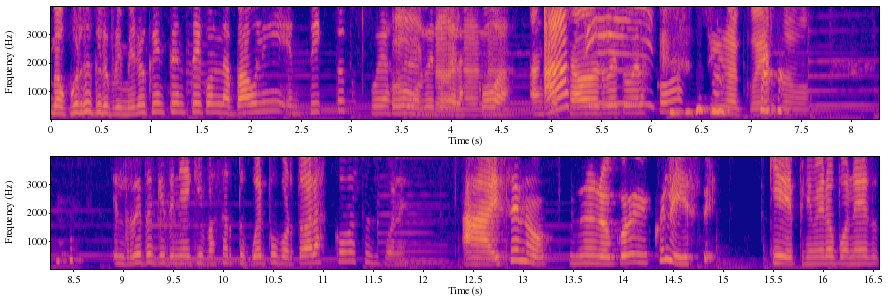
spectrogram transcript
Me acuerdo que lo primero que intenté con la Pauli en TikTok fue hacer Oh, el reto no, de no, las no. cobas. ¿Han Ah, cachado el reto de las cobas? Sí, me acuerdo. El reto que tenía que pasar tu cuerpo por todas las cobas se supone. Ah, ese no. No, no, ¿cuál, cuál es ese? Que primero poner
